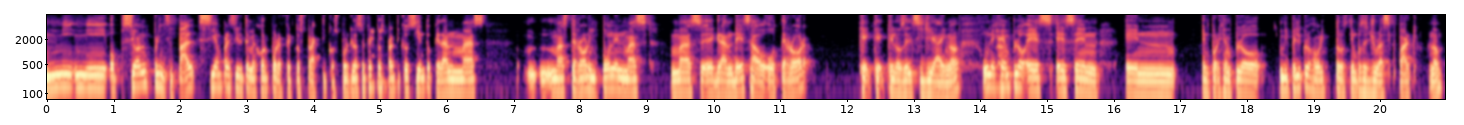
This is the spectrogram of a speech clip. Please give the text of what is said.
mi, opción principal siempre es irte mejor por efectos prácticos, porque los efectos prácticos siento que dan más, más terror, imponen más, más eh, grandeza o, terror que, que, los del CGI, ¿no? Un ejemplo es, es en, en, en, por ejemplo, mi película favorita de los tiempos es Jurassic Park, ¿no?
